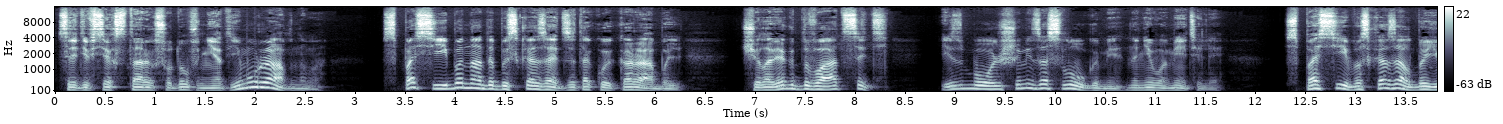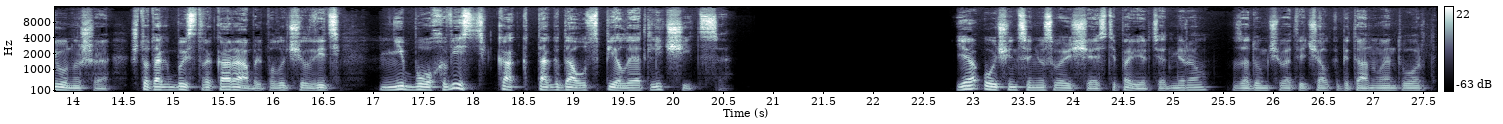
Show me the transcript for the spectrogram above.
Среди всех старых судов нет ему равного. Спасибо, надо бы сказать, за такой корабль. Человек двадцать и с большими заслугами на него метили. Спасибо, сказал бы юноша, что так быстро корабль получил, ведь не бог весть, как тогда успел и отличиться. «Я очень ценю свое счастье, поверьте, адмирал», — задумчиво отвечал капитан Уэнтворд.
